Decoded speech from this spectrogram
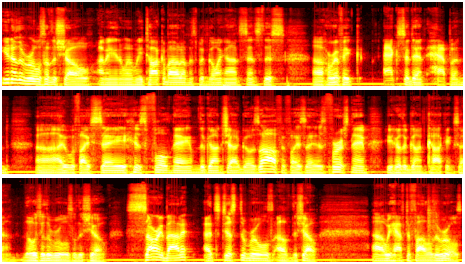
you know the rules of the show. I mean, when we talk about them, it's been going on since this uh, horrific accident happened. Uh, if I say his full name, the gunshot goes off. If I say his first name, you hear the gun cocking sound. Those are the rules of the show. Sorry about it. That's just the rules of the show. Uh, we have to follow the rules.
